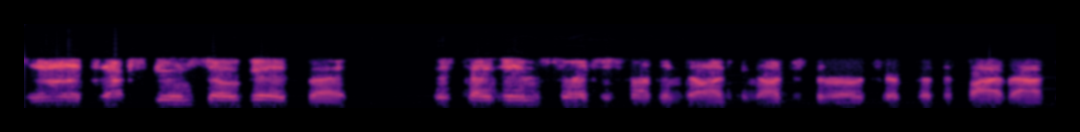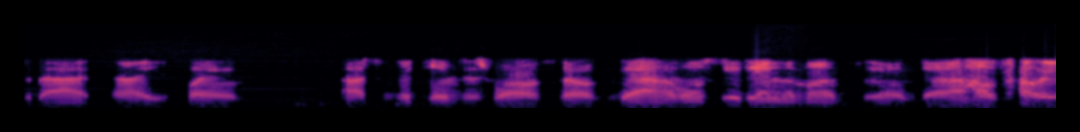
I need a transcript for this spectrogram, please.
say, oh, the Canucks are doing so good, but this ten game stretch is fucking daunting. Not just the road trip, but the five after that. Uh, you're playing uh, some good teams as well. So yeah, we'll see at the end of the month, and uh, I'll probably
